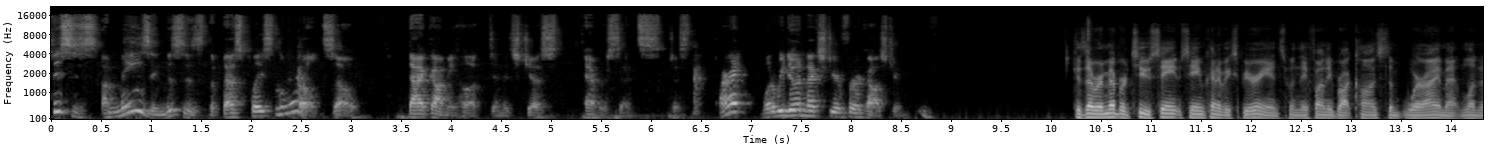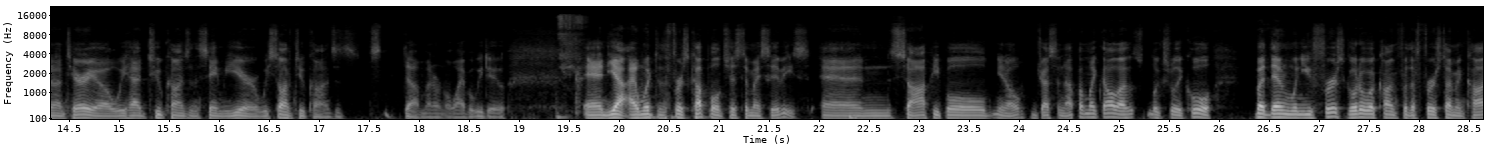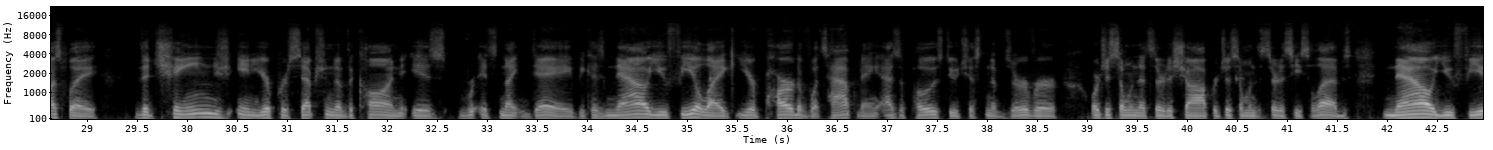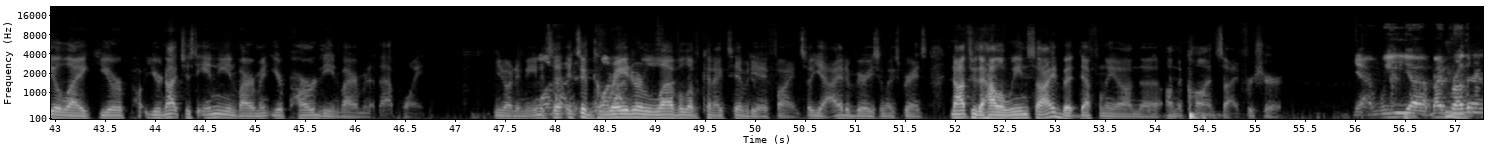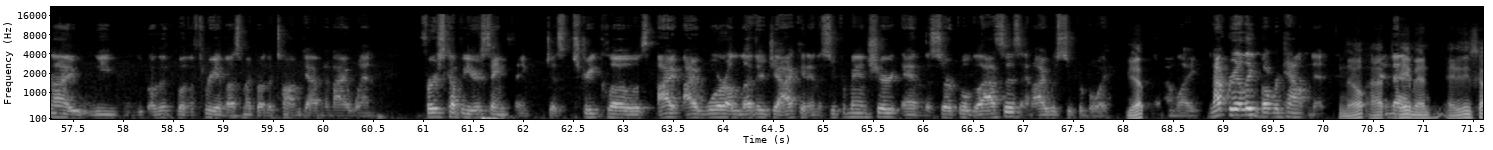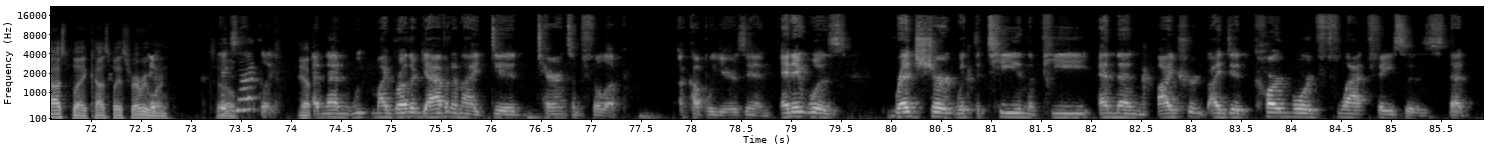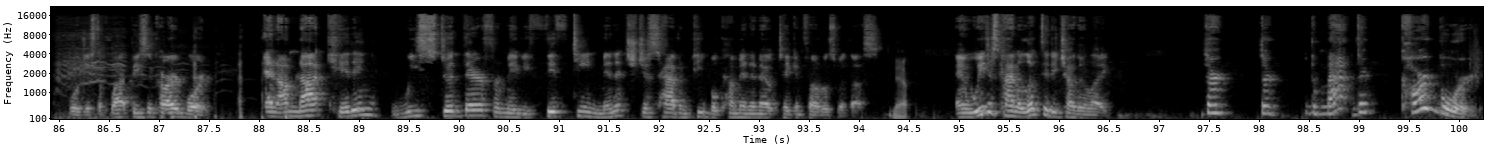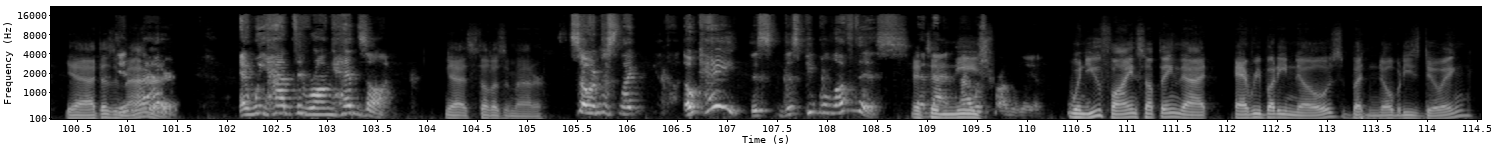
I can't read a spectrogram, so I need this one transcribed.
this is amazing. This is the best place in the world. So that got me hooked and it's just ever since just all right what are we doing next year for a costume because I remember too, same same kind of experience when they finally brought cons to where I'm at in London, Ontario. We had two cons in the same year. We still have two cons. It's, it's dumb. I don't know why, but we do. And yeah, I went to the first couple just in my civvies and saw people, you know, dressing up. I'm like, oh, that looks really cool. But then when you first go to a con for the first time in cosplay, the change in your perception of the con is it's night and day because now you feel like you're part of what's happening as opposed to just an observer or just someone that's there to shop or just someone that's there to see celebs. Now you feel like you're you're not just in the environment you're part of the environment at that point. You know what i mean? It's a it's a greater level of connectivity i find. So yeah i had a very similar experience. Not through the halloween side but definitely on the on the con side for sure yeah we uh, my brother and i we well the three of us my brother tom gavin and i went First couple years, same thing, just street clothes. I, I wore a leather jacket and a Superman shirt and the circle glasses, and I was Superboy. Yep. And I'm like, not really, but we're counting it. No, I, then, hey man, anything's cosplay. Cosplay's for everyone. So, exactly. Yep. And then we, my brother Gavin and I did Terrance and Phillip a couple years in, and it was red shirt with the T and the P, and then I I did cardboard flat faces that were just a flat piece of cardboard and I'm not kidding. We stood there for maybe 15 minutes just having people come in and out taking photos with us. Yeah. And we just kind of looked at each other like, they're they're the mat they're cardboard. Yeah, it doesn't it matter. matter. And we had the wrong heads on. Yeah, it still doesn't matter. So I'm just like, okay, this this people love this. It's and a that, niche. That probably it. When you find something that everybody knows but nobody's doing,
